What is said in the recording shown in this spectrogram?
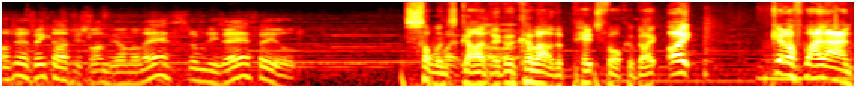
I don't think I just landed on an air, somebody's airfield. Someone's guard, they're going to come out of the pitchfork and be like, Oi! Get off my land!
